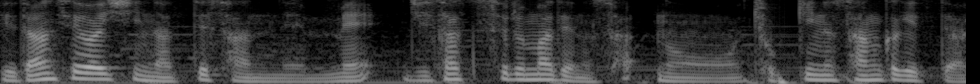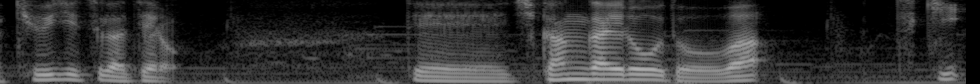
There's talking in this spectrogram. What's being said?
で男性は医師になって3年目自殺するまでのさの直近の3ヶ月では休日がゼロで時間外労働は月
